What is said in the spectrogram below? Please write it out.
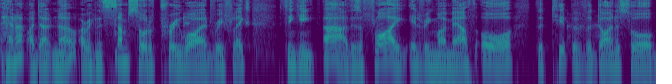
Hannah, I don't know. I reckon it's some sort of pre-wired reflex thinking, ah, there's a fly entering my mouth or the tip of a dinosaur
